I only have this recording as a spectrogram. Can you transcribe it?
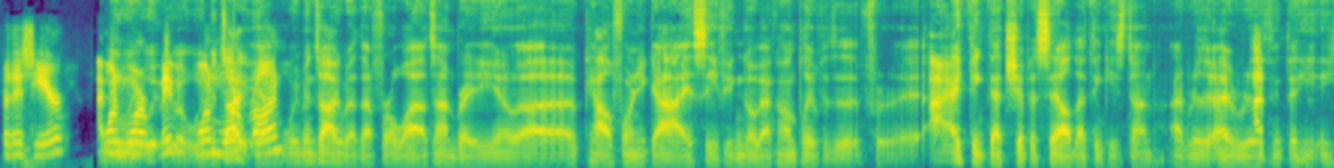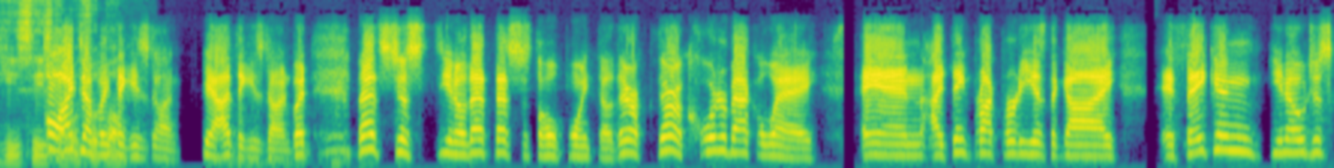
for this year? I one mean, more, we, maybe we, one more talking, run. Yeah, we've been talking about that for a while. Tom Brady, you know, uh, California guy. See if he can go back home play for the. For I think that ship has sailed. I think he's done. I really, I really I, think that he he's he's. Oh, I definitely football. think he's done. Yeah, I think he's done. But that's just you know that that's just the whole point though. They're they're a quarterback away, and I think Brock Purdy is the guy. If they can, you know, just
